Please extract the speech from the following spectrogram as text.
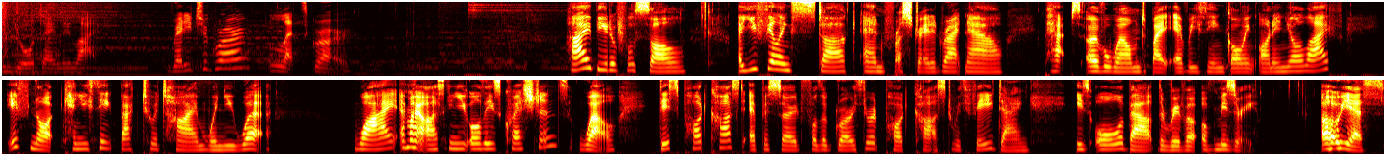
in your daily life. Ready to grow? Let's grow. Hi, beautiful soul. Are you feeling stuck and frustrated right now? Perhaps overwhelmed by everything going on in your life? If not, can you think back to a time when you were? Why am I asking you all these questions? Well, this podcast episode for the Grow Through It podcast with Fee Dang is all about the river of misery. Oh, yes,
